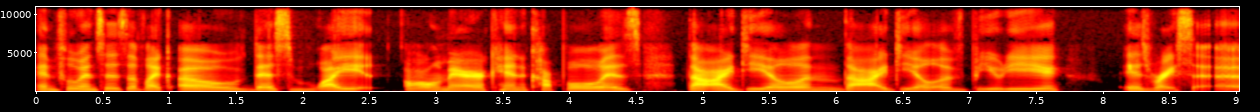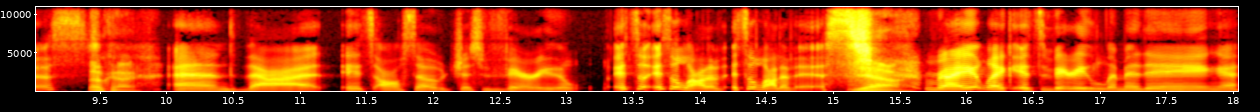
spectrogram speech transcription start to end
influences of like oh this white all American couple is the ideal and the ideal of beauty is racist okay. and that it's also just very it's a, it's a lot of it's a lot of this. Yeah. right? Like it's very limiting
